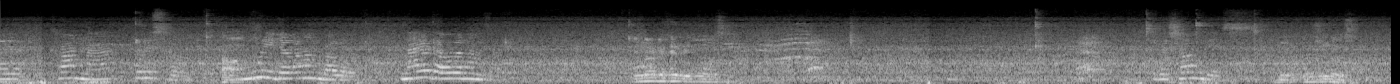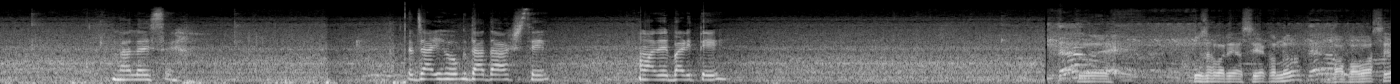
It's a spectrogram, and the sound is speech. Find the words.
আর খাওয়া না পরিশ্রম। হ্যাঁ। মুড়িটা বানান যায় সন্দেশ। ভালো হয়েছে। যাই হোক দাদা আসছে আমাদের বাড়িতে। তো পূজা বাড়ি আছে এখনও, বাবাও আছে।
